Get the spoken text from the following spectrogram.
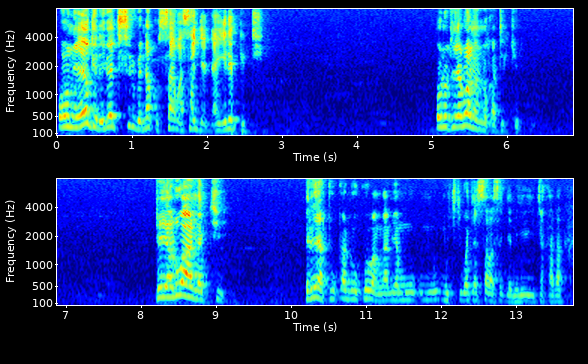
ono yayogera ebyekisiru byonna ku ssaabasajja dairekiti ono teyalwana nno katikkiro. Teyalwana ki? Era yatuuka n'okwewaŋŋamya mu- kitiibwa kya ssaabasajja ne yeeyita kabaka.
